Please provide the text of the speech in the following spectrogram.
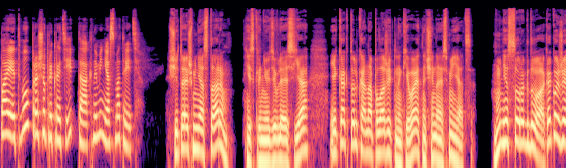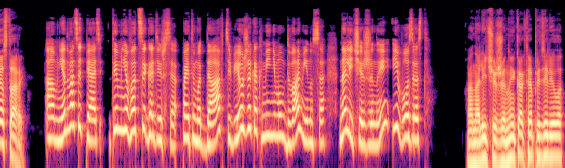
Поэтому прошу прекратить так на меня смотреть. Считаешь меня старым? Искренне удивляюсь я, и как только она положительно кивает, начинаю смеяться. Мне 42, какой же я старый? А мне 25. Ты мне в отцы годишься. Поэтому да, в тебе уже как минимум два минуса. Наличие жены и возраст. А наличие жены как ты определила?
